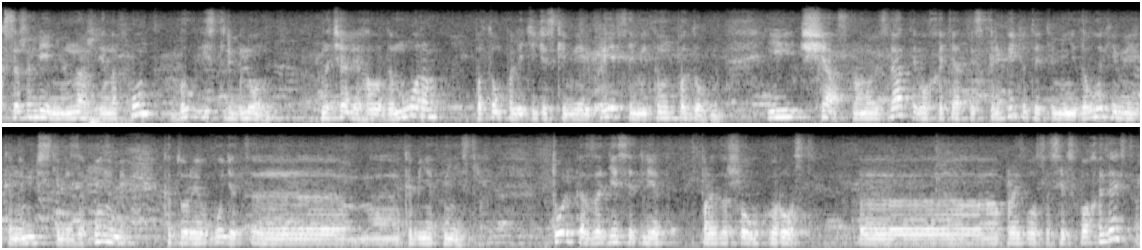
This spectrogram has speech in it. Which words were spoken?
К сожалению, наш генофонд был истреблен вначале голодомором, потом политическими репрессиями и тому подобное. И сейчас, на мой взгляд, его хотят истребить вот этими недолугими экономическими законами, которые вводит э, э, Кабинет министров. Только за 10 лет произошел рост э, производства сельского хозяйства,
